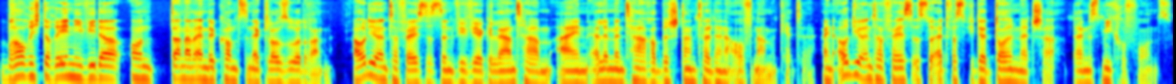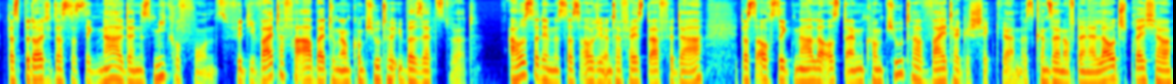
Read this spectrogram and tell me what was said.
brauche ich doch eh nie wieder und dann am Ende kommt es in der Klausur dran. Audio-Interfaces sind, wie wir gelernt haben, ein elementarer Bestandteil deiner Aufnahmekette. Ein Audio-Interface ist so etwas wie der Dolmetscher deines Mikrofons. Das bedeutet, dass das Signal deines Mikrofons für die Weiterverarbeitung am Computer übersetzt wird. Außerdem ist das Audio-Interface dafür da, dass auch Signale aus deinem Computer weitergeschickt werden. Das kann sein auf deine Lautsprecher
